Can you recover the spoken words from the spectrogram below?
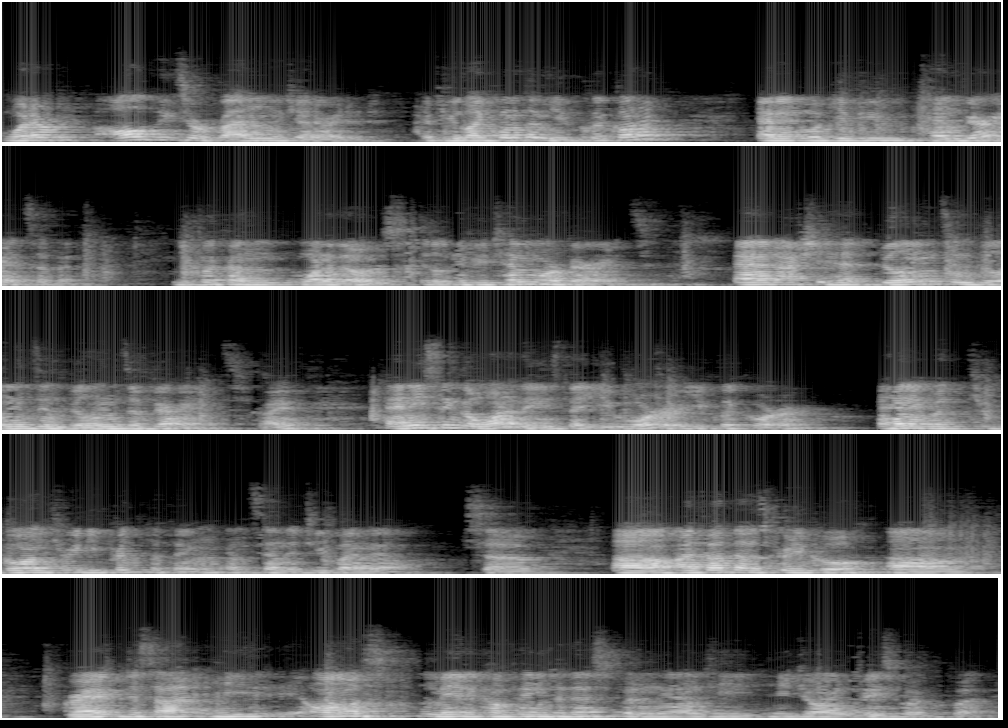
whatever, all of these are randomly generated. If you like one of them, you click on it, and it will give you 10 variants of it. You click on one of those, it'll give you 10 more variants. And it actually had billions and billions and billions of variants, right? Any single one of these that you order, you click order, and it would go and 3D print the thing and send it to you by mail. So uh, I thought that was pretty cool. Um, Greg decided, he almost made a campaign to this, but in the end he, he joined Facebook. But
